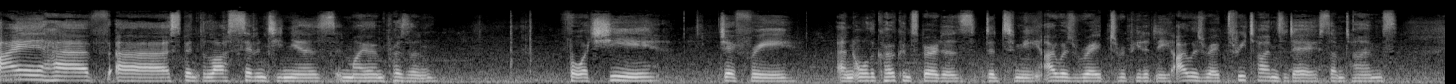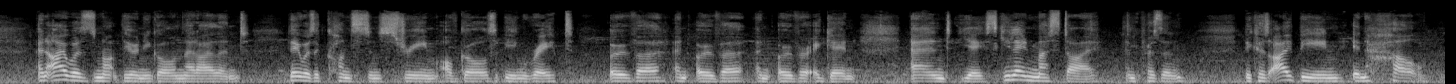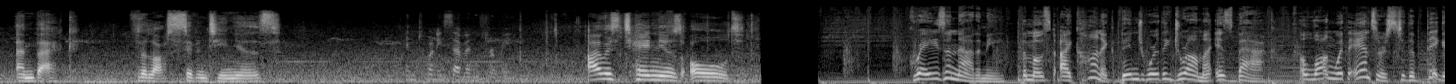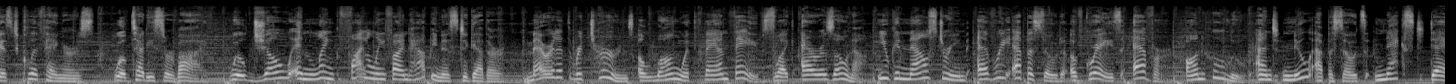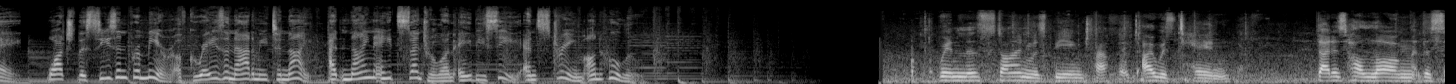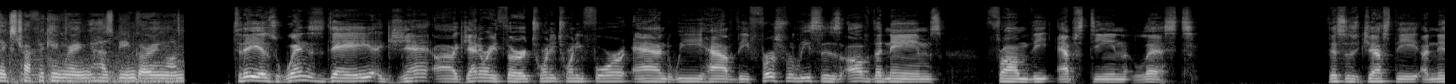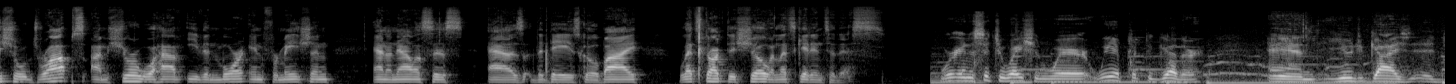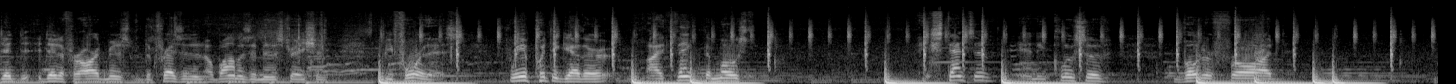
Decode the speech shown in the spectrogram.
I have uh, spent the last 17 years in my own prison for what she, Jeffrey, and all the co conspirators did to me. I was raped repeatedly. I was raped three times a day sometimes. And I was not the only girl on that island. There was a constant stream of girls being raped over and over and over again. And yes, Ghislaine must die in prison because I've been in hell and back for the last 17 years. And 27 for me. I was 10 years old. Grey's Anatomy, the most iconic binge worthy drama, is back, along with answers to the biggest cliffhangers. Will Teddy survive? Will Joe and Link finally find happiness together? Meredith returns along with fan faves like Arizona. You can now stream every episode of Grey's ever on Hulu and new episodes next day. Watch the season premiere of Grey's Anatomy tonight at 9, 8 central on ABC and stream on Hulu. When Liz Stein was being trafficked, I was 10. That is how long the sex trafficking ring has been going on. Today is Wednesday, Jan- uh, January 3rd, 2024, and we have the first releases of the names from the Epstein list. This is just the initial drops. I'm sure we'll have even more information and analysis as the days go by. Let's start this show and let's get into this. We're in a situation where we have put together, and you guys did, did it for our the President Obama's administration before this. We have put together, I think, the most extensive and inclusive voter fraud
